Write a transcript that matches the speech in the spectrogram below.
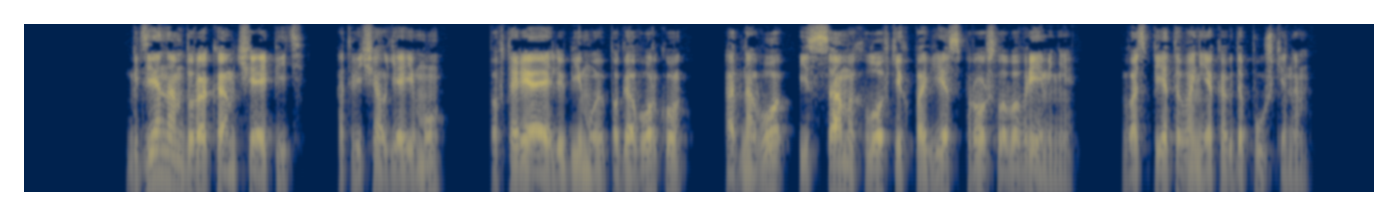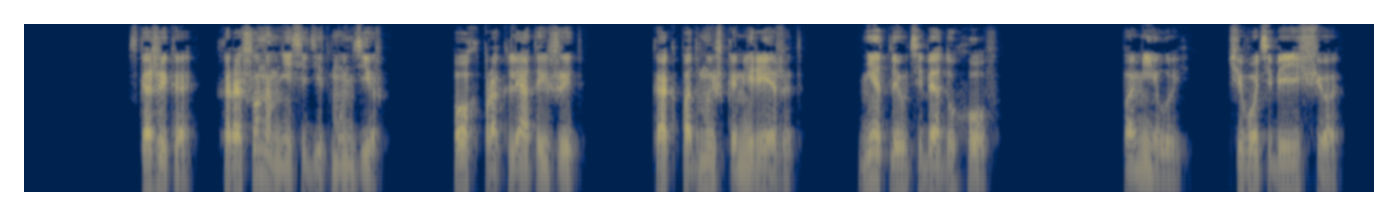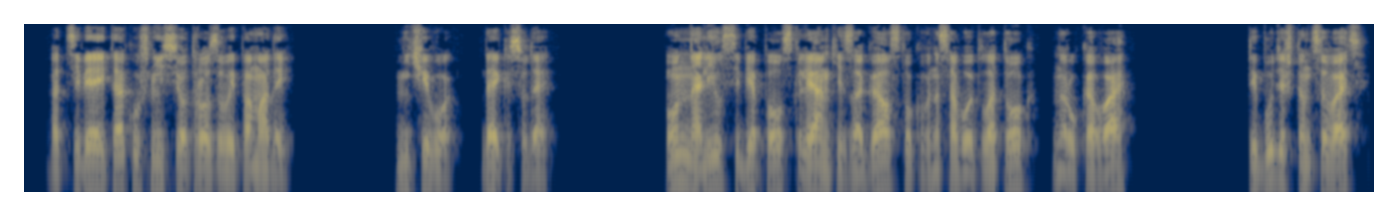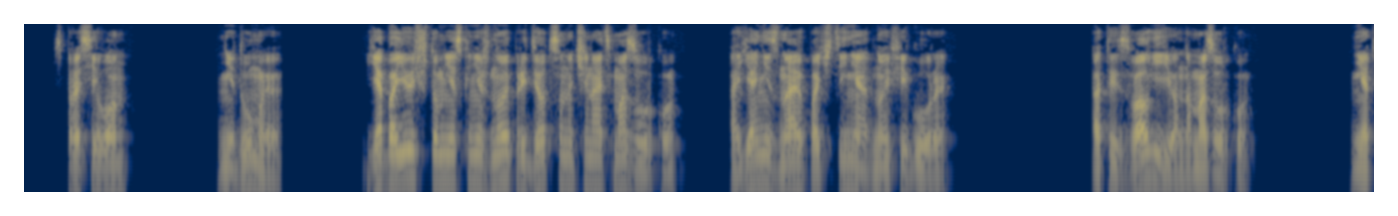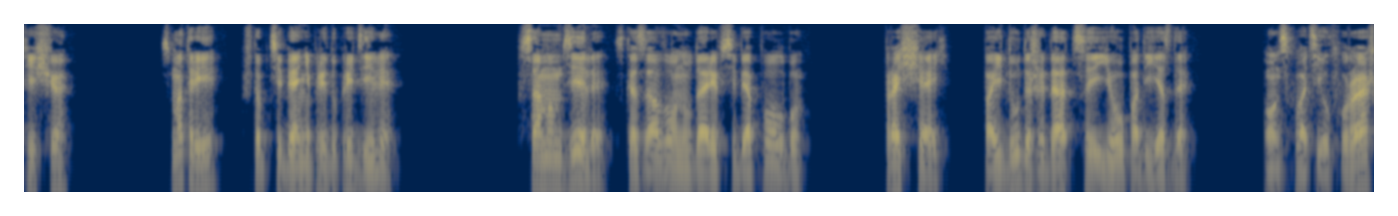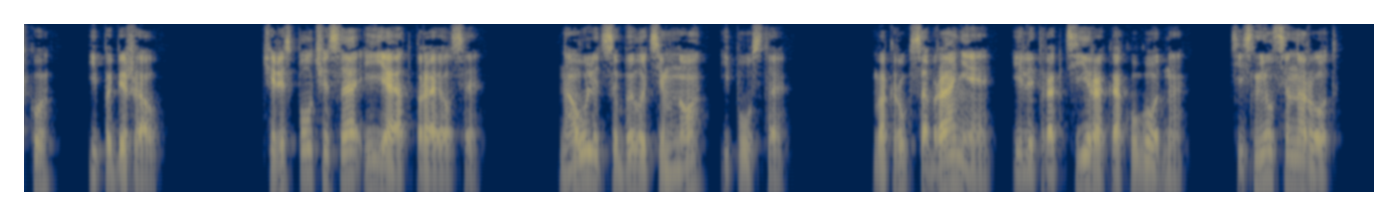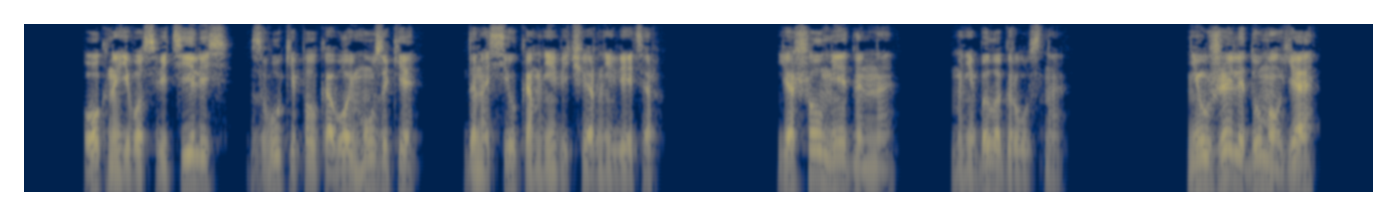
«Где нам, дуракам, чай пить?» – отвечал я ему, повторяя любимую поговорку одного из самых ловких повес прошлого времени, воспетого некогда Пушкиным. «Скажи-ка, хорошо на мне сидит мундир? Ох, проклятый жид! Как под мышками режет! Нет ли у тебя духов?» «Помилуй, чего тебе еще? От тебя и так уж несет розовой помадой». «Ничего, дай-ка сюда». Он налил себе полсклянки за галстук, в носовой платок, на рукава. «Ты будешь танцевать?» – спросил он. «Не думаю. Я боюсь, что мне с княжной придется начинать мазурку, а я не знаю почти ни одной фигуры». «А ты звал ее на мазурку?» «Нет еще». «Смотри, чтоб тебя не предупредили». «В самом деле», — сказал он, ударив себя по лбу, — «прощай». Пойду дожидаться ее у подъезда. Он схватил фуражку и побежал. Через полчаса и я отправился. На улице было темно и пусто. Вокруг собрания или трактира, как угодно, теснился народ. Окна его светились, звуки полковой музыки доносил ко мне вечерний ветер. Я шел медленно, мне было грустно. Неужели, думал я,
